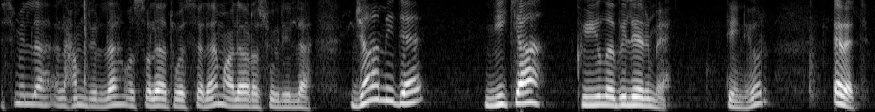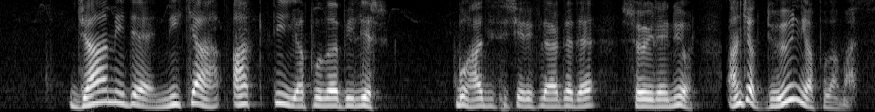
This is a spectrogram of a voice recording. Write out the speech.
Bismillah, elhamdülillah ve salatu ve selamu ala Resulillah. Camide nikah kıyılabilir mi deniyor. Evet, camide nikah akdi yapılabilir. Bu hadisi şeriflerde de söyleniyor. Ancak düğün yapılamaz.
